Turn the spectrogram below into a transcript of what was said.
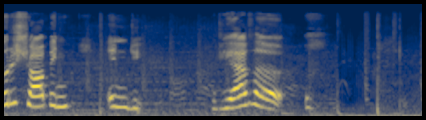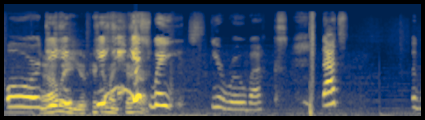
Go to shop and and do, you have a or do Ellie, you, do you just waste your Robux? That's. The,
